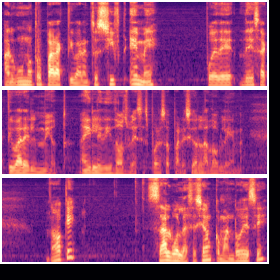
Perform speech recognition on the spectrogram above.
algún otro para activar. Entonces Shift M puede desactivar el mute. Ahí le di dos veces, por eso apareció la doble M. Ok. Salvo la sesión, comando S.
